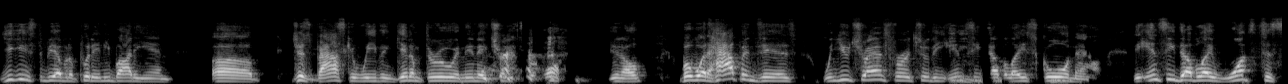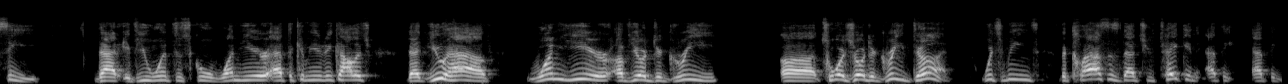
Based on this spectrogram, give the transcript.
You used to be able to put anybody in uh, just basket weaving, get them through, and then they transfer on. You know, but what happens is when you transfer to the NCAA school now, the NCAA wants to see that if you went to school one year at the community college, that you have one year of your degree uh, towards your degree done, which means the classes that you've taken at the at the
